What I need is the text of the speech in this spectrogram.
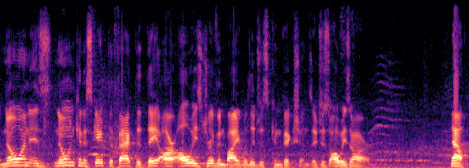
No one is no one can escape the fact that they are always driven by religious convictions. They just always are. Now,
